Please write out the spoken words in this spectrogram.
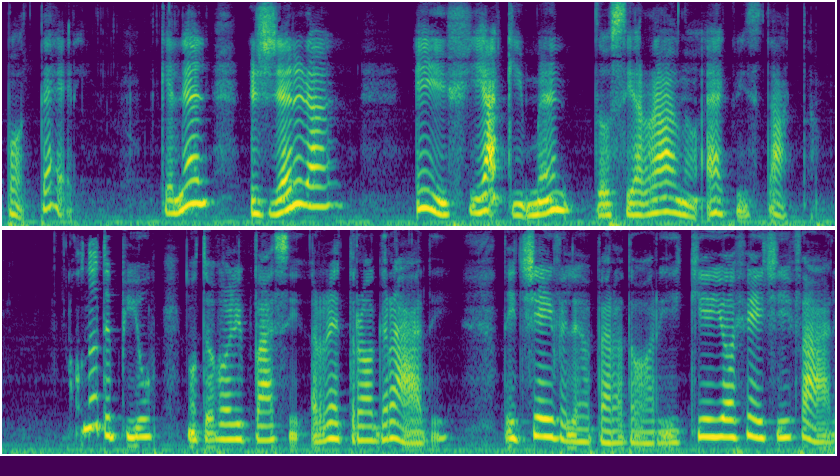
poteri che nel generale infiacchimento si erano acquistata. Dei più notevoli passi retrogradi. Diceva l'imperatore che io feci fare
